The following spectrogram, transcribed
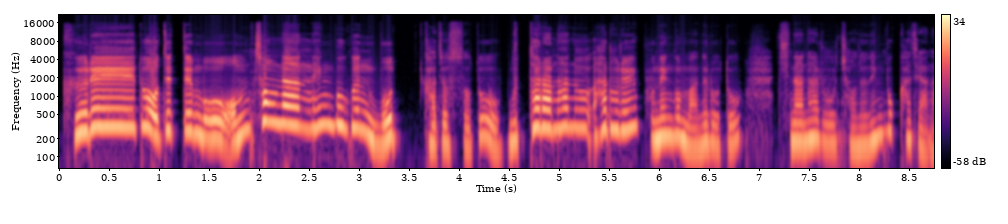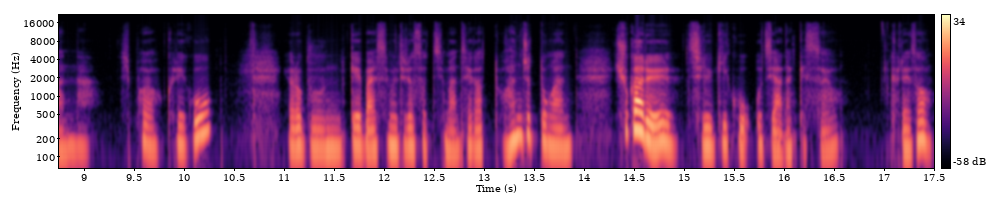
그래도 어쨌든 뭐 엄청난 행복은 못 가졌어도 무탈한 하루, 하루를 보낸 것만으로도 지난 하루 저는 행복하지 않았나 싶어요. 그리고 여러분께 말씀을 드렸었지만 제가 또 한 주 동안 휴가를 즐기고 오지 않았겠어요. 그래서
